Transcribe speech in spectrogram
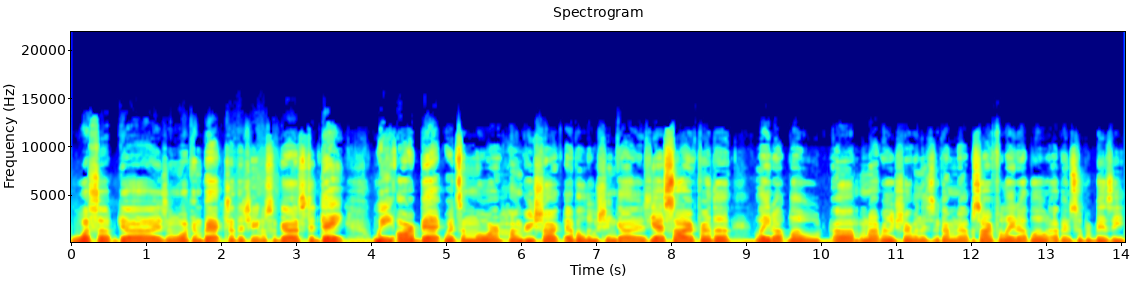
What's up, guys, and welcome back to the channel. So, guys, today we are back with some more Hungry Shark Evolution, guys. Yeah, sorry for the late upload. Um, I'm not really sure when this is coming out, but sorry for late upload. I've been super busy,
